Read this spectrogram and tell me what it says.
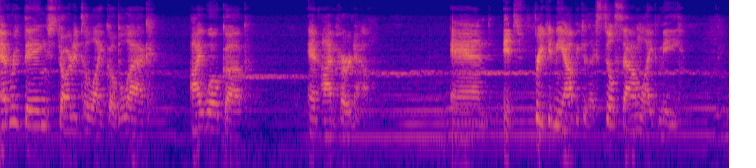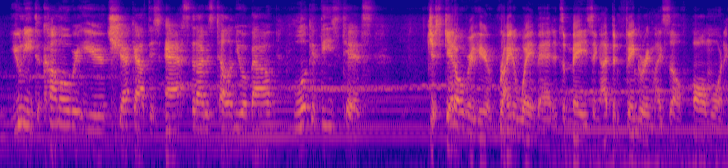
Everything started to like go black. I woke up, and I'm her now and it's freaking me out because I still sound like me. You need to come over here, check out this ass that I was telling you about, look at these tits. Just get over here right away, man. It's amazing. I've been fingering myself all morning.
